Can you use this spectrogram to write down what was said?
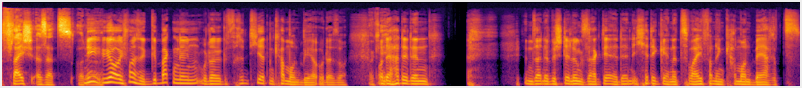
Fleischersatz? Oder? nee, ja, ich weiß nicht, gebackenen oder frittierten Camembert oder so. okay. Und er hatte dann, in seiner Bestellung sagte er dann, ich hätte gerne zwei von den Camemberts.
